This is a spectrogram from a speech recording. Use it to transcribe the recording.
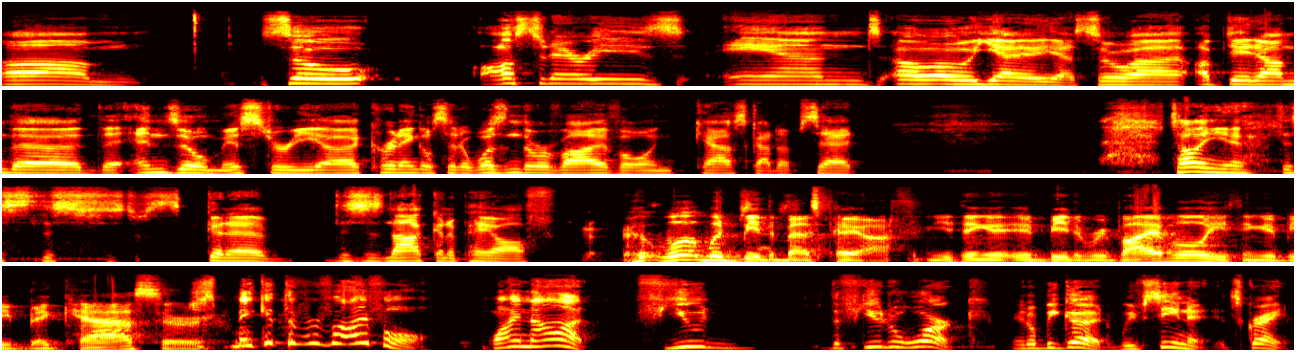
Yeah. Um. So Austin Aries and oh, oh yeah, yeah, yeah. So uh, update on the the Enzo mystery. Uh, Kurt Angle said it wasn't the revival, and Cass got upset. Telling you, this this is gonna this is not gonna pay off. what would be the best payoff? You think it'd be the revival? You think it'd be Big Cass or Just make it the revival. Why not feud? The feud will work. It'll be good. We've seen it. It's great.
